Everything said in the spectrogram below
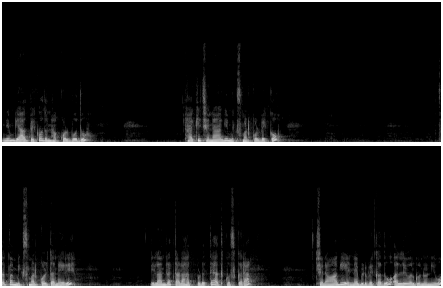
ನಿಮ್ಗೆ ಯಾವ್ದು ಬೇಕೋ ಅದನ್ನು ಹಾಕ್ಕೊಳ್ಬೋದು. ಹಾಕಿ ಚೆನ್ನಾಗಿ ಮಿಕ್ಸ್ ಮಾಡ್ಕೊಳ್ಬೇಕು. ಸ್ವಲ್ಪ ಮಿಕ್ಸ್ ಮಾಡ್ಕೊಳ್ತಾನೆ ಇರಿ. ಇಲ್ಲಾಂದರೆ ತಡ ಹತ್ಬಿಡುತ್ತೆ ಅದಕ್ಕೋಸ್ಕರ. ಚೆನ್ನಾಗಿ ಎಣ್ಣೆ ಬಿಡಬೇಕದು ಅಲ್ಲಿವರೆಗೂ ನೀವು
